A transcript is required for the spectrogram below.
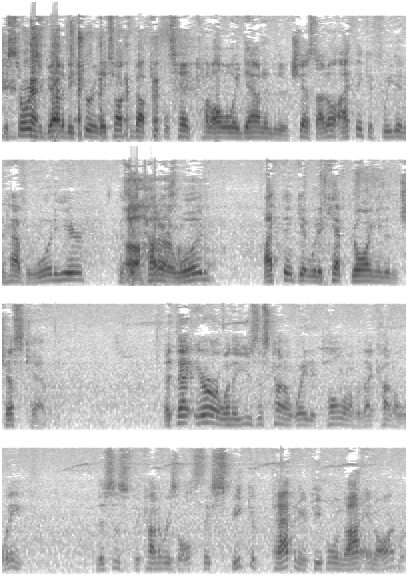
The stories have got to be true. They talk about people's head cut all the way down into their chest. I don't. I think if we didn't have wood here, because they uh-huh, cut our uh-huh, wood, uh-huh. I think it would have kept going into the chest cavity. At that era, when they used this kind of weighted pole arm with that kind of length, this is the kind of results they speak of happening to people not in armor.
